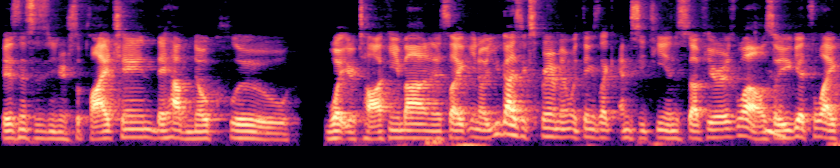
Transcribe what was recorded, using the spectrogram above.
businesses in your supply chain, they have no clue what you're talking about and it's like, you know, you guys experiment with things like MCT and stuff here as well. So Mhm. you get to like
